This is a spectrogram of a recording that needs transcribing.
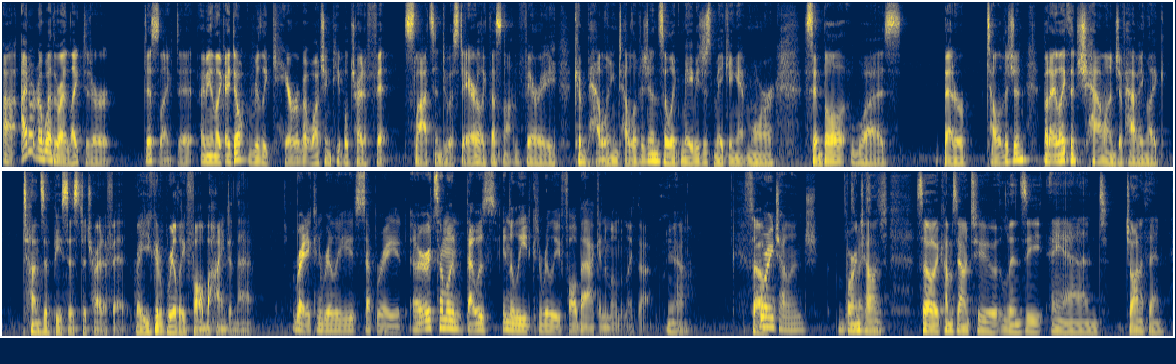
Uh, I don't know whether I liked it or disliked it. I mean, like, I don't really care about watching people try to fit slats into a stair. Like, that's not very compelling television. So, like, maybe just making it more simple was better television. But I like the challenge of having like tons of pieces to try to fit, right? You could really fall behind in that. Right. It can really separate, or someone that was in the lead can really fall back in a moment like that. Yeah. So, Boring challenge. Boring challenge. So it comes down to Lindsay and Jonathan.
